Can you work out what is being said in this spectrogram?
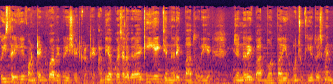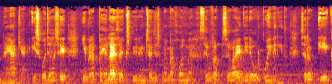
तो इस तरीके के कंटेंट को आप अप्रिशिएट करते हैं। अभी आपको ऐसा लग रहा है कि ये एक जेनरिक बात हो रही है। जेनरिक बात बहुत बारी हो चुकी है तो इसमें नया क्या है? इस वजह से ये मेरा पहला ऐसा एक्सपीरियंस है, जिसमें मैं हॉल में सिवाय मेरे और कोई भी नहीं था। सिर्फ़ एक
